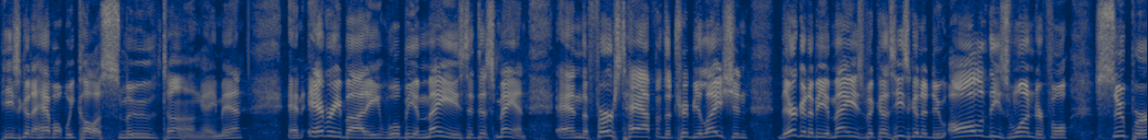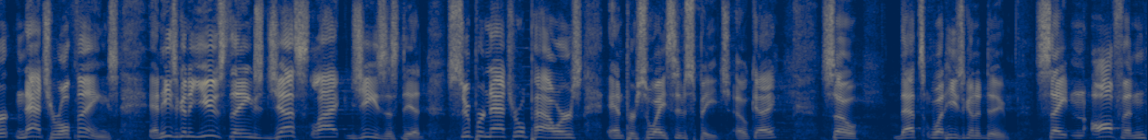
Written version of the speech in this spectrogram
He's going to have what we call a smooth tongue. Amen. And everybody will be amazed at this man. And the first half of the tribulation, they're going to be amazed because he's going to do all of these wonderful, supernatural things. And he's going to use things just like Jesus did supernatural powers and persuasive speech. Okay? So that's what he's going to do. Satan often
